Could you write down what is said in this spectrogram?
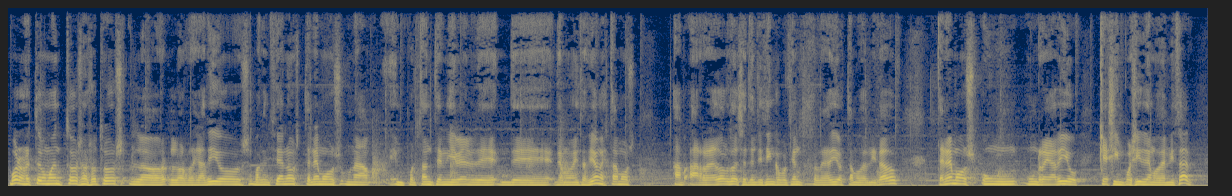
Bueno, en este momento nosotros los, regadíos valencianos tenemos un importante nivel de, de modernización, estamos alrededor del 75% del regadío está modernizado. Tenemos un, regadío que es imposible de modernizar.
